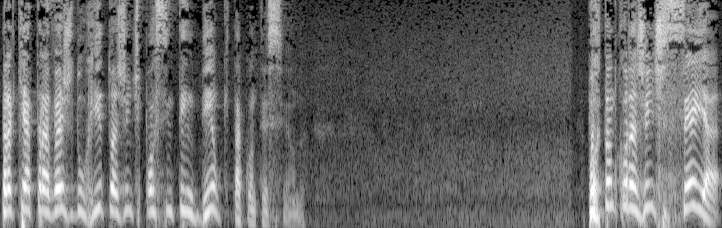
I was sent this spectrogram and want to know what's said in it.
para que através do rito a gente possa entender o que está acontecendo. Portanto, quando a gente ceia,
